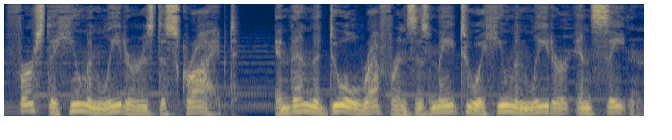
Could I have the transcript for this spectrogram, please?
first a human leader is described, and then the dual reference is made to a human leader and Satan.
